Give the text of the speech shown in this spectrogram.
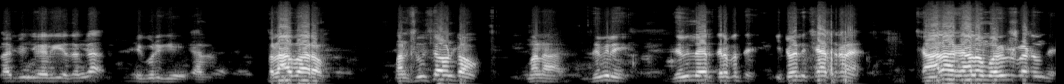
లభించగలిగే విధంగా ఈ గుడికి తులాభారం. మనం చూసే ఉంటాం మన దివిలి దివిలేరు తిరుపతి. ఇటువంటి క్షేత్రమే. చాలా కాలం మరుగులు ఉంది.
